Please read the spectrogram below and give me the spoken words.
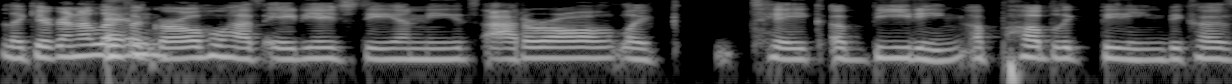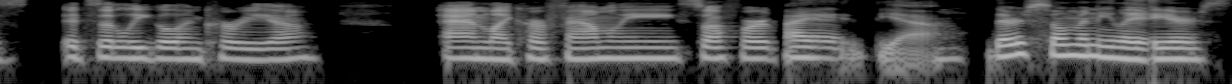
like you're gonna let and, the girl who has ADHD and needs Adderall like take a beating, a public beating because it's illegal in Korea and like her family suffered. I yeah, there's so many layers.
